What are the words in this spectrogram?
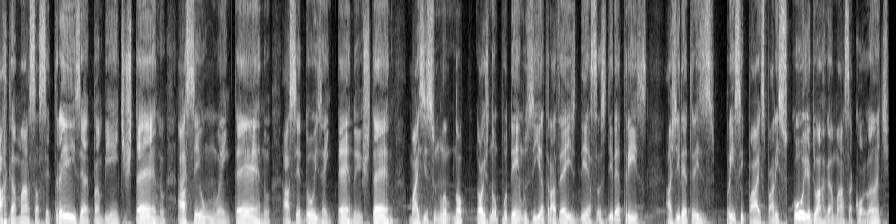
argamassa C3 é para ambiente externo, a C1 é interno, a C2 é interno e externo, mas isso não, não, nós não podemos ir através dessas diretrizes. As diretrizes principais para a escolha de uma argamassa colante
